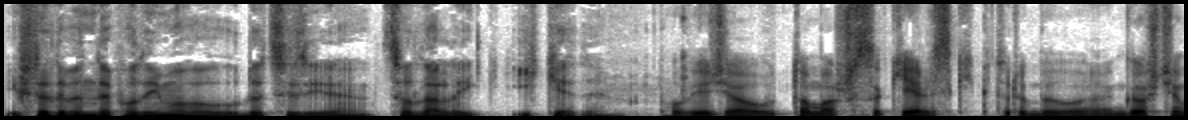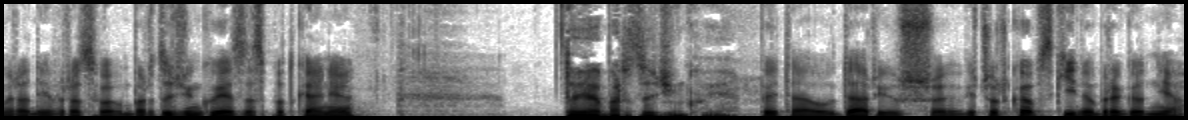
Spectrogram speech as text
i wtedy będę podejmował decyzję, co dalej i kiedy. Powiedział Tomasz Sekielski, który był gościem Radia Wrocław. Bardzo dziękuję za spotkanie. To ja bardzo dziękuję. Pytał Dariusz Wieczorkowski. Dobrego dnia.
